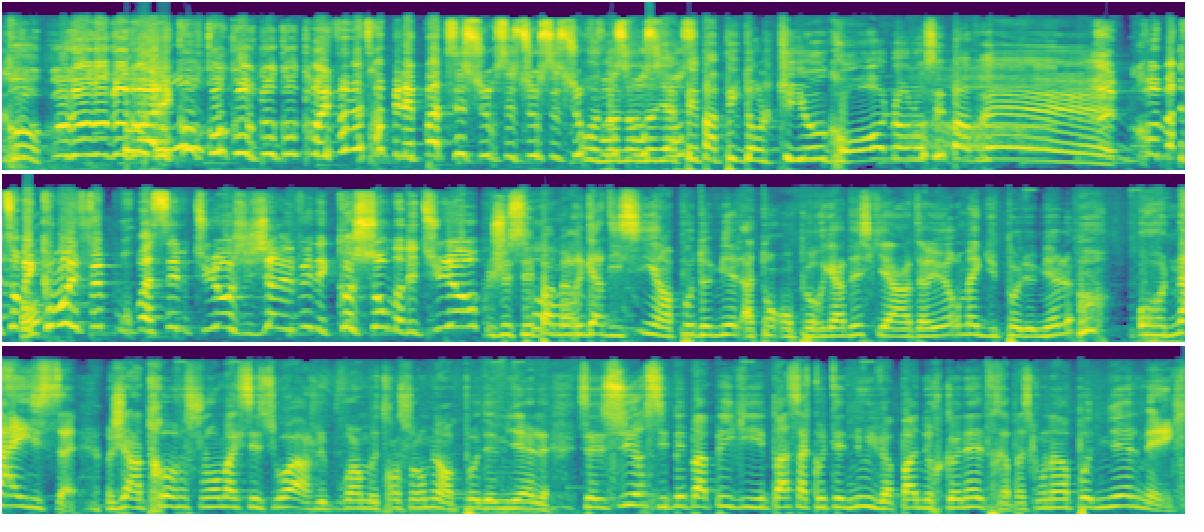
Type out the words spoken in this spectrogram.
gros. Go, go, go, go, go, allez, cours, cours, cours, cours, cours, cours, il va m'attraper les pattes, c'est sûr, c'est sûr, c'est sûr. Oh non, non, non, fonce, il y a fonce. Peppa Pig dans le tuyau, gros. Oh non, non, c'est pas Euh, vrai. gros, bah, attends, mais Oh. comment il fait pour passer le tuyau? J'ai jamais vu des cochons dans des tuyaux Je sais pas, Oh. mais regarde ici, il y a un pot de miel. Attends, on peut regarder ce qu'il y a à l'intérieur, mec, du pot de miel. Oh, nice J'ai un transforme accessoire, je vais pouvoir me transformer en pot de miel. C'est sûr, si Peppa Pig il passe à côté de nous, il va pas nous reconnaître parce qu'on a un pot de miel, mec.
